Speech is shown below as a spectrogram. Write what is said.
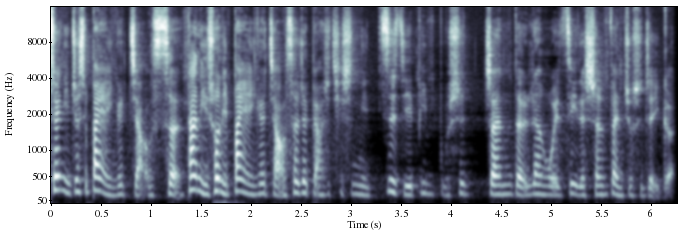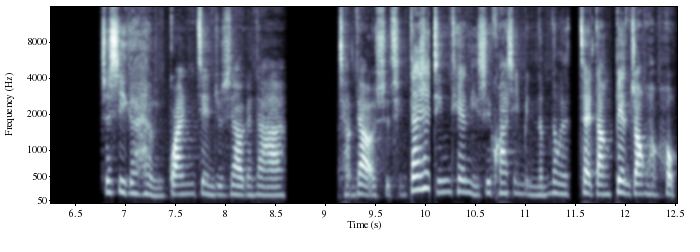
所以你就是扮演一个角色。那你说你扮演一个角色，就表示其实你自己并不是真的认为自己的身份就是这个，这是一个很关键，就是要跟大家强调的事情。但是今天你是跨性别，你能不能再当变装皇后？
